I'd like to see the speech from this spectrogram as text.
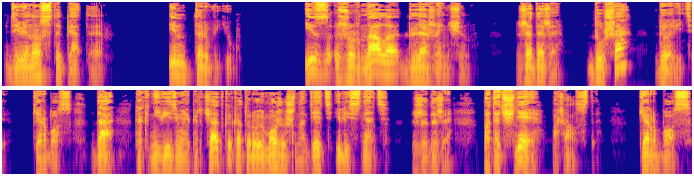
95. Интервью. Из журнала для женщин. ЖДЖ. Душа, говорите? Кербос. Да, как невидимая перчатка, которую можешь надеть или снять. ЖДЖ. Поточнее, пожалуйста. Кербос.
